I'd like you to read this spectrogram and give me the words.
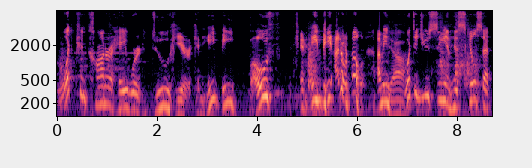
What can Connor Heyward do here? Can he be both? Can he be? I don't know. I mean, Yeah. what did you see in his skill set?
